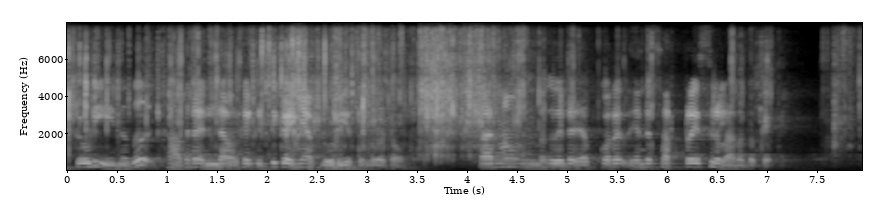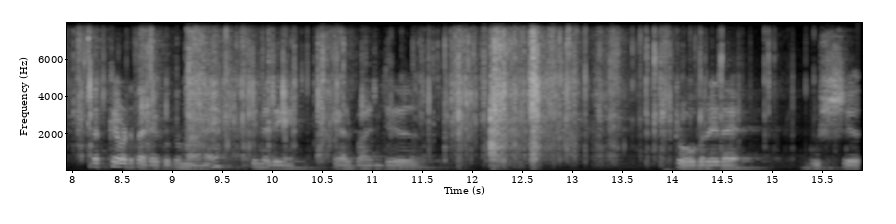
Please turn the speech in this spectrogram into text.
അപ്ലോഡ് ചെയ്യുന്നത് സാധനം എല്ലാവർക്കും കിട്ടിക്കഴിഞ്ഞാൽ അപ്ലോഡ് ചെയ്യത്തുള്ളൂ കേട്ടോ. കാരണം ഇതിന്റെ കുറേ എന്റെ സർപ്രൈസുകളാണ് ഇതൊക്കെ. ഇതൊക്കെ അവിടെ തലേക്കുത്തുന്നതാണേ പിന്നെ ദേ ഹെയർ ബാൻഡ് സ്ട്രോബെറിയുടെ ബുഷ്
